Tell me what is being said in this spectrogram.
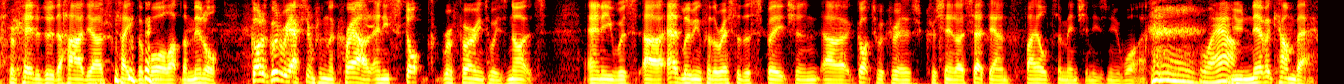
prepared to do the hard yards, take the ball up the middle. Got a good reaction from the crowd, and he stopped referring to his notes. And he was uh, ad libbing for the rest of the speech and uh, got to a crescendo, sat down, failed to mention his new wife. Wow. You never come back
